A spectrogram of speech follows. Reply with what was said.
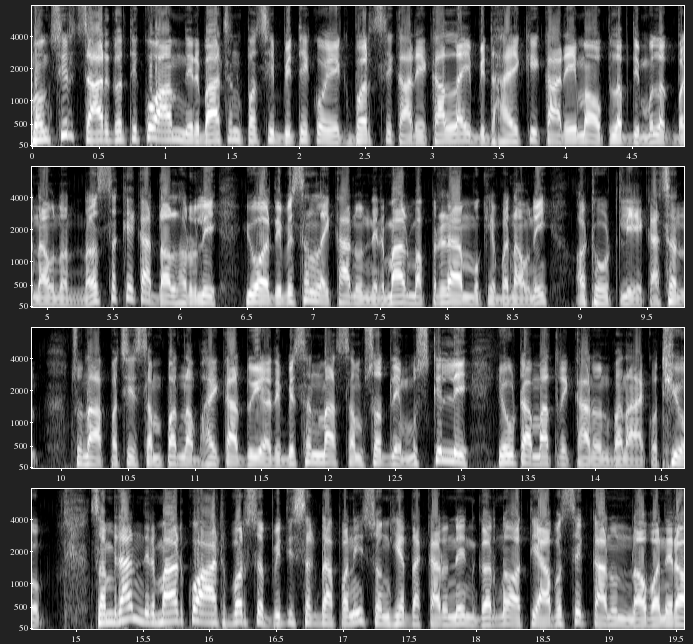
मङ्सिर चार गतिको आम निर्वाचनपछि बितेको एक वर्ष कार्यकाललाई विधायकी कार्यमा उपलब्धिमूलक बनाउन नसकेका दलहरूले यो अधिवेशनलाई कानून निर्माणमा परिणाममुखी बनाउने अठोट लिएका छन्। चुनावपछि सम्पन्न भएका दुई अधिवेशनमा संसदले मुस्किलले एउटा मात्रै कानून बनाएको थियो। संविधान निर्माणको आठ वर्ष बितिसक्दा पनि संघीयता कार्यान्वयन गर्न अति आवश्यक कानून नबनेर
